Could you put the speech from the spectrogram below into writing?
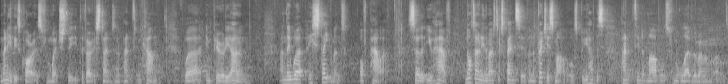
Many of these quarries from which the, the various stones in the Pantheon come were imperially owned, and they were a statement of power, so that you have not only the most expensive and the prettiest marbles, but you have this pantheon of marbles from all over the Roman world.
